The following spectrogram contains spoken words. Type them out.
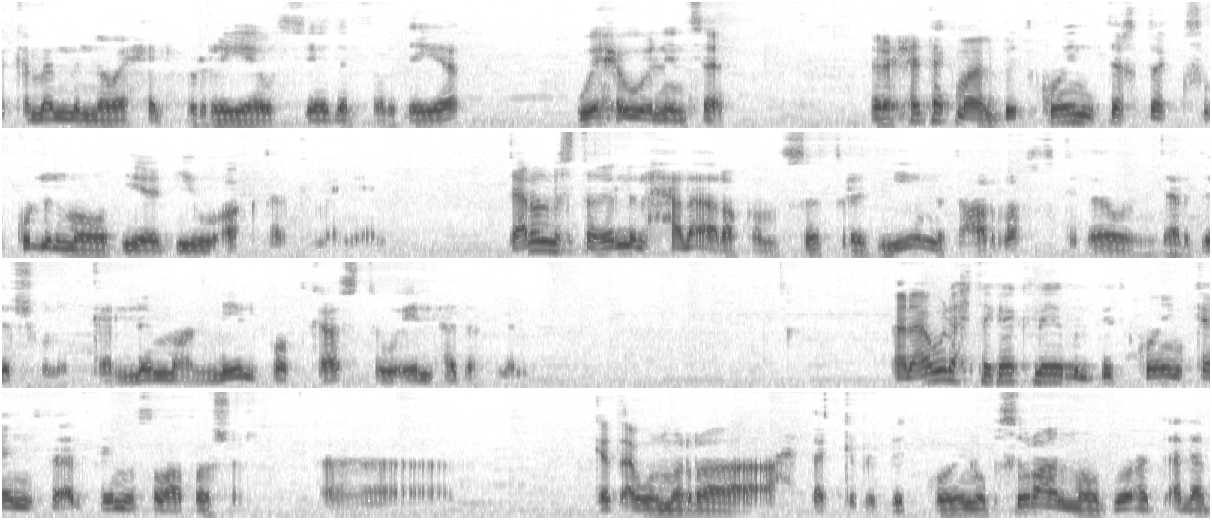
كمان من نواحي الحرية والسيادة الفردية. وحقوق الإنسان. رحلتك مع البيتكوين تاخدك في كل المواضيع دي وأكتر كمان يعني. تعالوا نستغل الحلقة رقم صفر دي نتعرف كده وندردش ونتكلم عن ليه البودكاست وإيه الهدف منه. أنا أول احتكاك ليا بالبيتكوين كان في 2017 آه كانت أول مرة أحتك بالبيتكوين وبسرعة الموضوع اتقلب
